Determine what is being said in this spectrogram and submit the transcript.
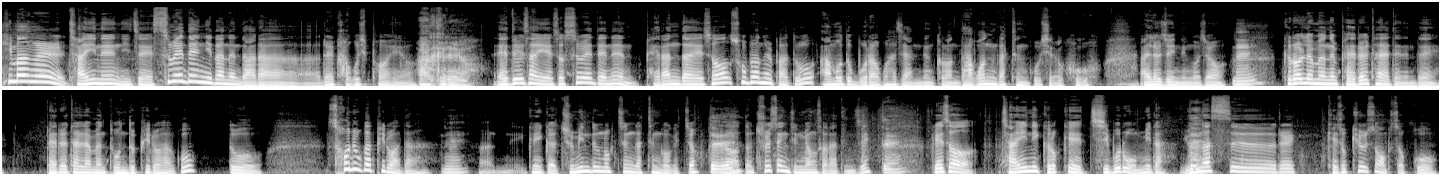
희망을 자이는 이제 스웨덴이라는 나라를 가고 싶어 해요. 아, 그래요. 애들 사이에서 스웨덴은 베란다에서 소변을 봐도 아무도 뭐라고 하지 않는 그런 낙원 같은 곳이라고 알려져 있는 거죠. 네. 그러려면은 배를 타야 되는데 배를 타려면 돈도 필요하고 또 서류가 필요하다. 네. 아, 그러니까 주민등록증 같은 거겠죠. 네. 그런 어떤 출생증명서라든지. 네. 그래서 자인이 그렇게 집으로 옵니다. 네. 요나스를 계속 키울 수는 없었고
